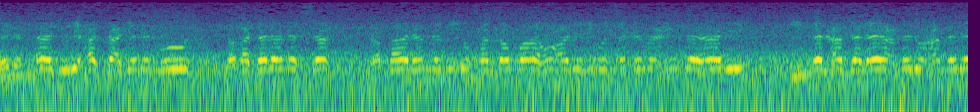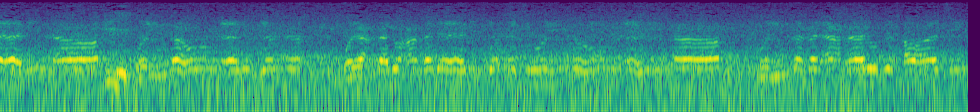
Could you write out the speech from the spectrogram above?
فلما جرح استعجل الموت. فقتل نفسه فقال النبي صلى الله عليه وسلم عند ذلك إن العبد لا يعمل عمل أهل النار وإنه من أهل الجنة. ويعمل عمل أهل الجنة وإنه من أهل النار. وإنما الأعمال بخواتيم.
